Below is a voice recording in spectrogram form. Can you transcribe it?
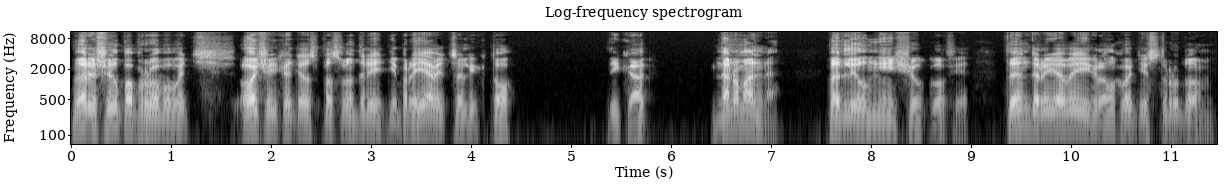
но решил попробовать. Очень хотелось посмотреть, не проявится ли кто. И как? Нормально. Подлил мне еще кофе. Тендер я выиграл, хоть и с трудом.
